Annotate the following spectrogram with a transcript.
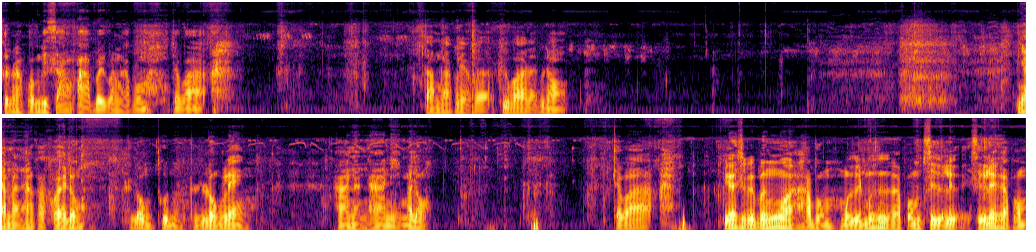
สำหรับผมที่สั่งภาพไปก่อนครับผมจะว่า ตามรักแล้วก็คือว่าอะไรพี่น้องย่ำหนันห้าก็คอยลง ลงทุนลงแรง หาหนันหาหนีมาลง แต่ว่า เดี๋ยวสิไปเบิ่งงัวครับผมมืออื่นมือฮือครับผมซื้อเลยซื้อเลยครับผม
